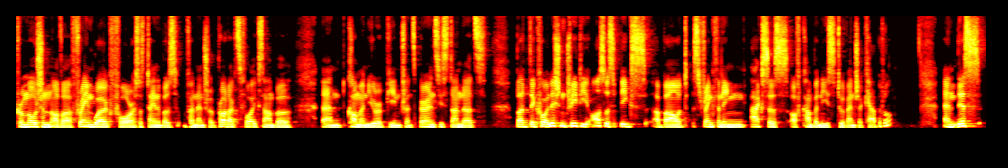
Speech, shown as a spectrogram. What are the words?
promotion of a framework for sustainable financial products, for example, and common European transparency standards. But the coalition treaty also speaks about strengthening access of companies to venture capital. And this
